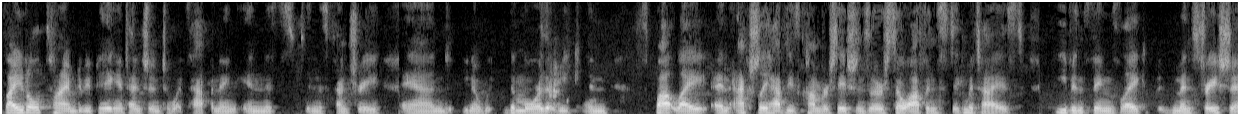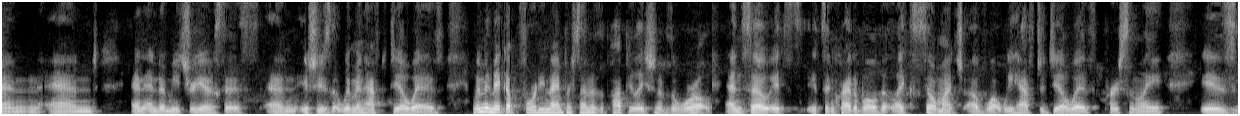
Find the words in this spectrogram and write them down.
vital time to be paying attention to what's happening in this in this country. And you know, the more that we can spotlight and actually have these conversations that are so often stigmatized even things like menstruation and and endometriosis and issues that women have to deal with. Women make up 49% of the population of the world. And so it's it's incredible that like so much of what we have to deal with personally is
